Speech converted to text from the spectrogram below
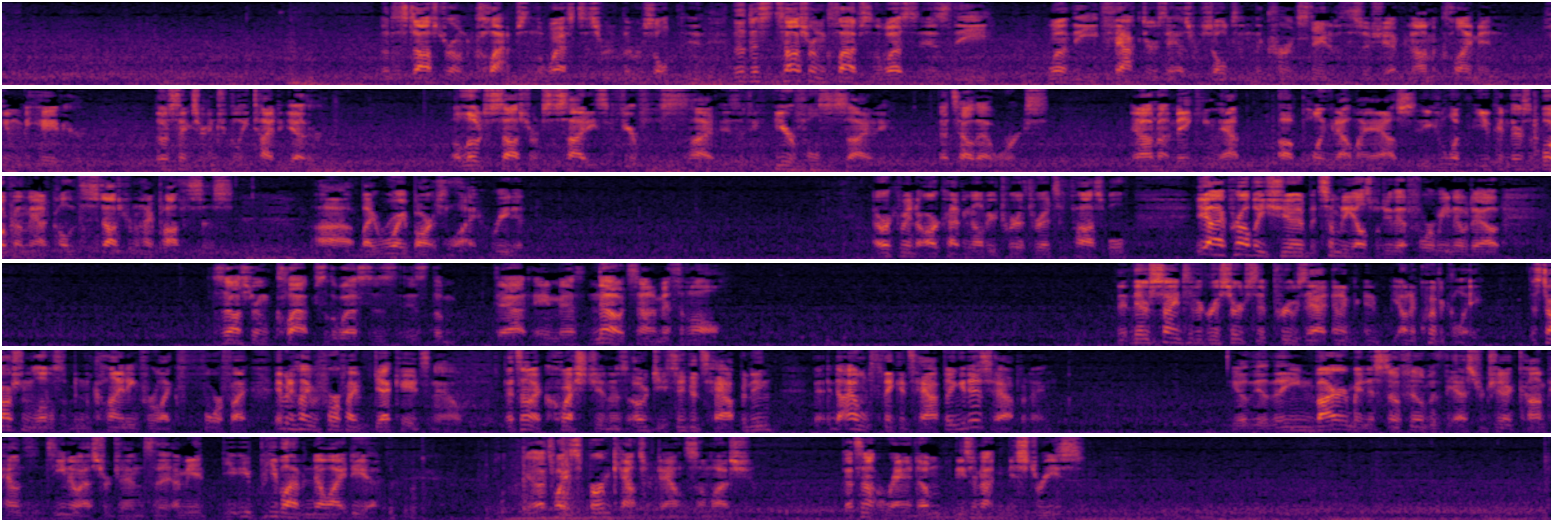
the testosterone collapse in the West is the result. The testosterone collapse in the West is the one of the factors that has resulted in the current state of the socioeconomic climate and human behavior. Those things are intricately tied together. A low testosterone society is a fearful society. Is a fearful society. That's how that works. And I'm not making that up, pulling it out my ass. You can look. You can. There's a book on that called The Testosterone Hypothesis uh, by Roy Barzilai. Read it. I recommend archiving all of your Twitter threads if possible. Yeah, I probably should, but somebody else will do that for me, no doubt. Testosterone collapse of the West is, is the that a myth? No, it's not a myth at all. There's scientific research that proves that unequivocally. Testosterone levels have been declining for like four or five. They've been declining for four or five decades now. That's not a question. As oh, do you think it's happening? I don't think it's happening. It is happening. You know, the, the environment is so filled with the estrogenic compounds and xenoestrogens that I mean, you, you, people have no idea. Yeah, that's why sperm counts are down so much. That's not random. These are not mysteries.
